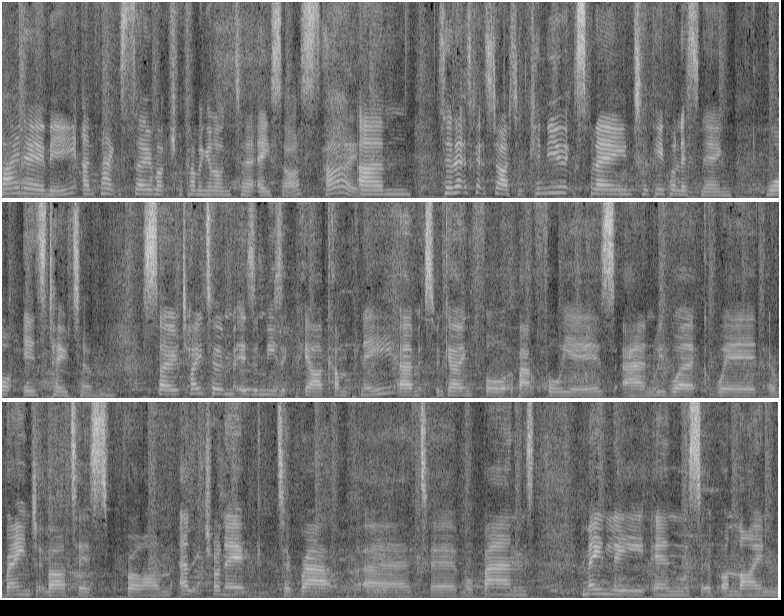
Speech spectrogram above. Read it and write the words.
Hi, Naomi, and thanks so much for coming along to ASOS. Hi. Um, so let's get started. Can you explain to people listening what is Totem? So, Totem is a music PR company. Um, it's been going for about four years, and we work with a range of artists from electronic to rap uh, to more bands, mainly in the sort of online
